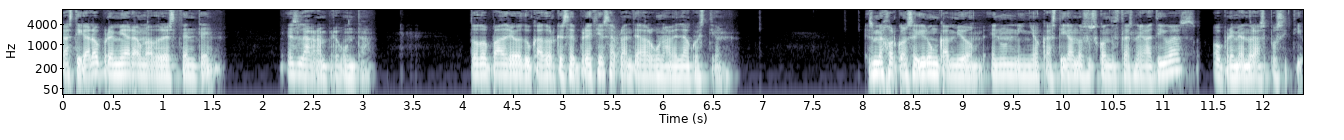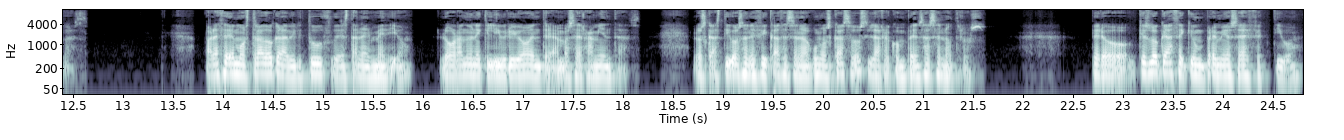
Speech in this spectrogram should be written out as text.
¿Castigar o premiar a un adolescente? Es la gran pregunta. Todo padre o educador que se precie se ha planteado alguna vez la cuestión. ¿Es mejor conseguir un cambio en un niño castigando sus conductas negativas o premiando las positivas? Parece demostrado que la virtud está en el medio, logrando un equilibrio entre ambas herramientas. Los castigos son eficaces en algunos casos y las recompensas en otros. Pero, ¿qué es lo que hace que un premio sea efectivo?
